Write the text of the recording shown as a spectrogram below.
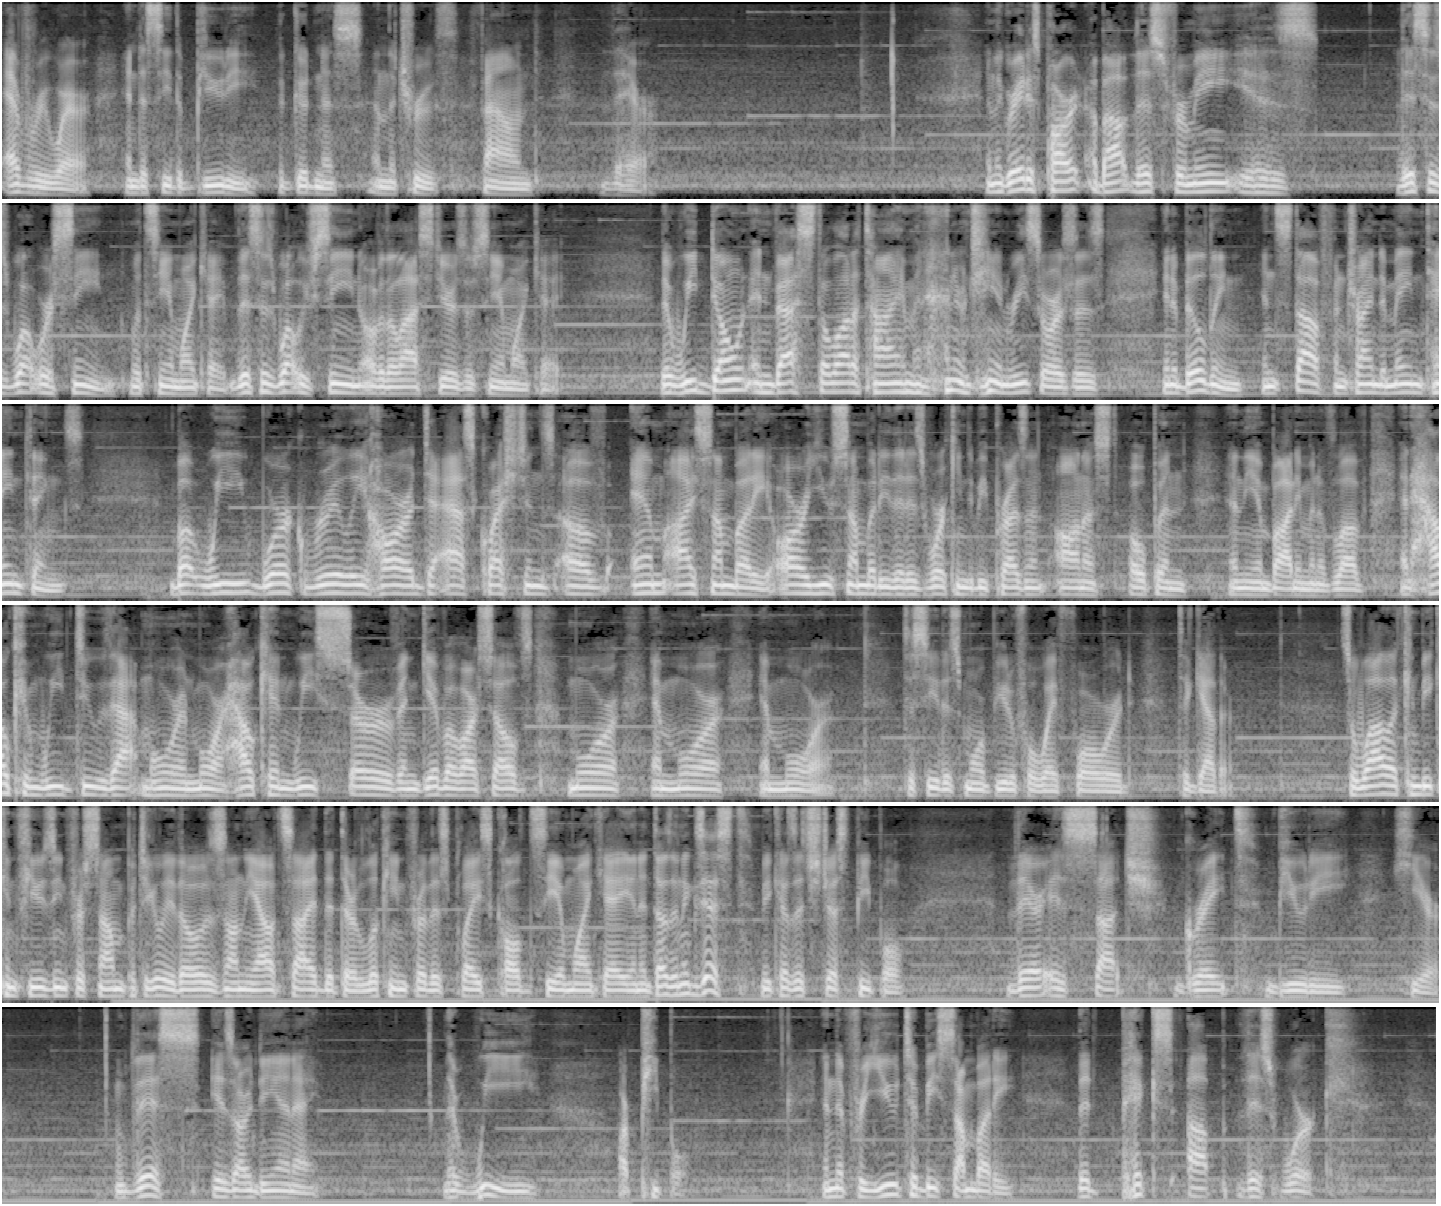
everywhere, and to see the beauty, the goodness, and the truth found there. And the greatest part about this for me is this is what we're seeing with CMYK. This is what we've seen over the last years of CMYK. That we don't invest a lot of time and energy and resources in a building and stuff and trying to maintain things. But we work really hard to ask questions of Am I somebody? Are you somebody that is working to be present, honest, open, and the embodiment of love? And how can we do that more and more? How can we serve and give of ourselves more and more and more? To see this more beautiful way forward together. So while it can be confusing for some, particularly those on the outside, that they're looking for this place called CMYK and it doesn't exist because it's just people, there is such great beauty here. This is our DNA that we are people. And that for you to be somebody that picks up this work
